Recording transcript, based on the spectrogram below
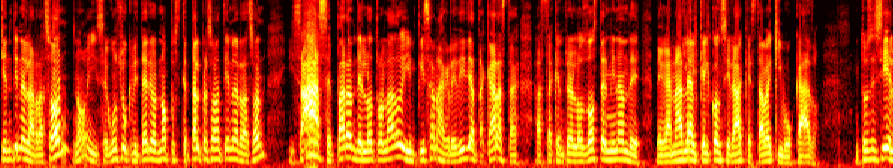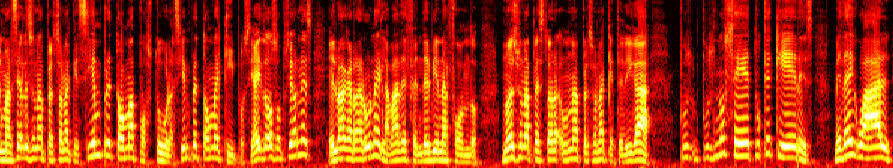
¿quién tiene la razón? ¿No? Y según su criterio, no, pues que tal persona tiene razón. Y ¡zas! se paran del otro lado y empiezan a agredir y atacar hasta, hasta que entre los dos terminan de, de ganarle al que él consideraba que estaba equivocado. Entonces sí, el marcial es una persona que siempre toma postura, siempre toma equipo. Si hay dos opciones, él va a agarrar una y la va a defender bien a fondo. No es una, una persona que te diga, pues, pues no sé, ¿tú qué quieres? Me da igual,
